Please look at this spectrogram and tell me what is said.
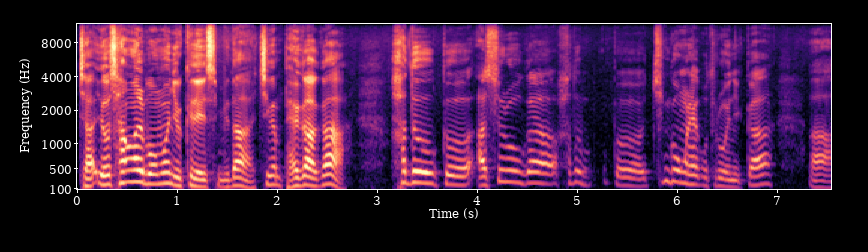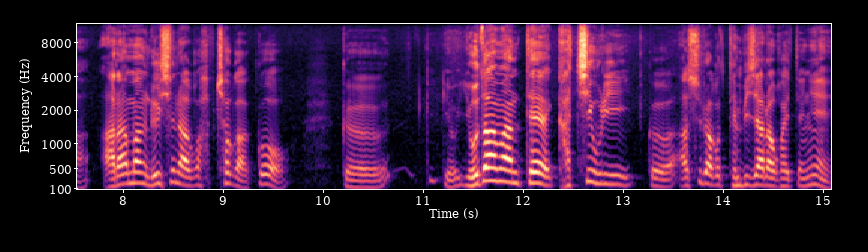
자, 요 상황을 보면 이렇게 되어 있습니다. 지금 베가가 하도 그 아수르가 하도 그 침공을 하고 들어오니까 아, 아람왕 르신하고 합쳐갖고 그 요담한테 같이 우리 그 아수르하고 덤비자라고 했더니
